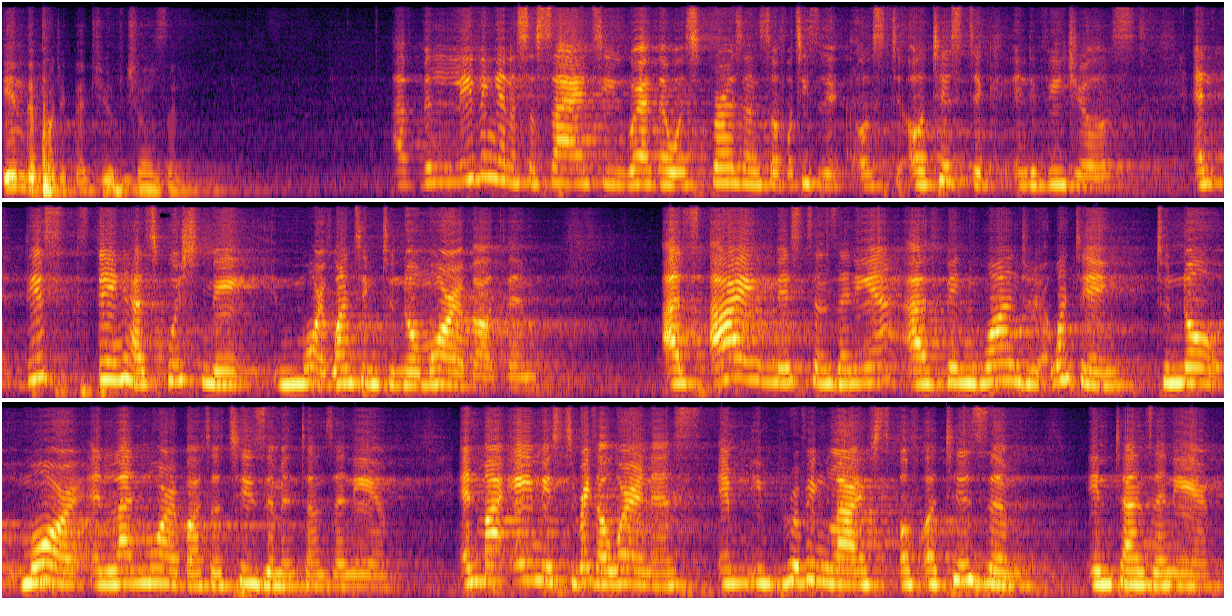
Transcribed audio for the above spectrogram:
in the project that you've chosen? I've been living in a society where there was presence of autistic, autistic individuals. And this thing has pushed me more wanting to know more about them. As I miss Tanzania, I've been wonder, wanting to know more and learn more about autism in Tanzania. And my aim is to raise awareness in improving lives of autism in Tanzania.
